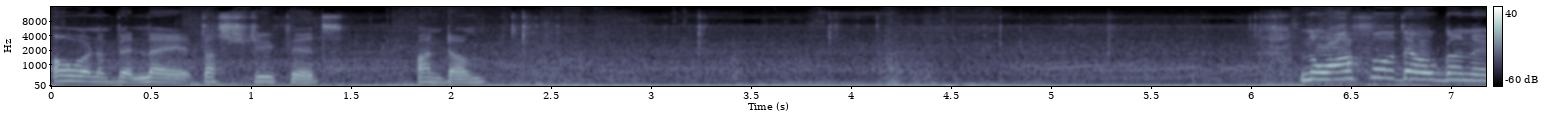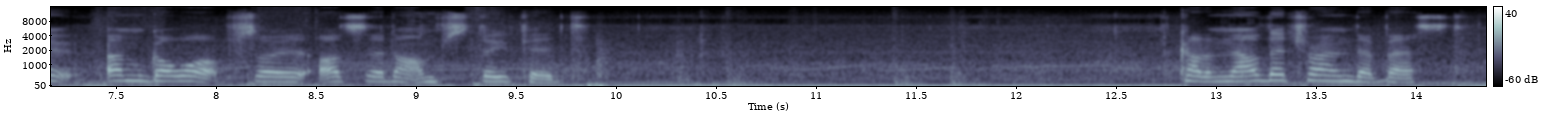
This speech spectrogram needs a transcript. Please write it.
I went a bit late, that's stupid. I'm dumb. No, I thought they were gonna um go up, so I said I'm stupid. Cut them now, they're trying their best.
